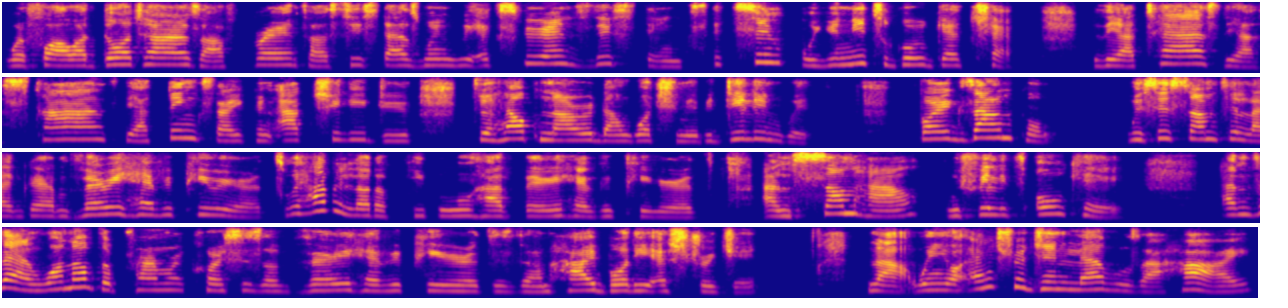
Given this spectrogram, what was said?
well, for our daughters, our friends, our sisters, when we experience these things, it's simple. You need to go get checked. There are tests, there are scans, there are things that you can actually do to help narrow down what you may be dealing with. For example, we see something like um, very heavy periods. We have a lot of people who have very heavy periods, and somehow we feel it's okay. And then one of the primary causes of very heavy periods is um, high body estrogen. Now, when your estrogen levels are high,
